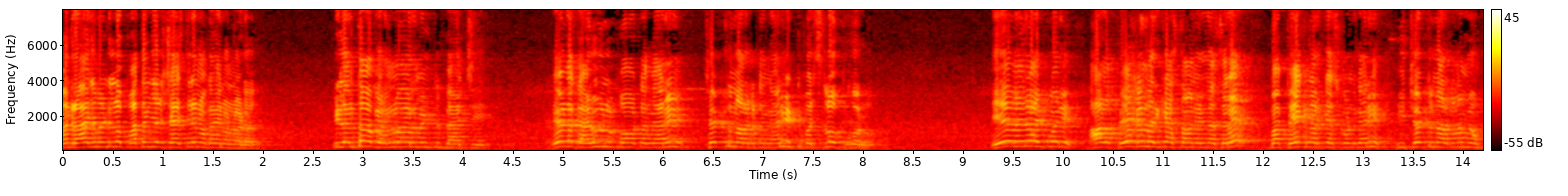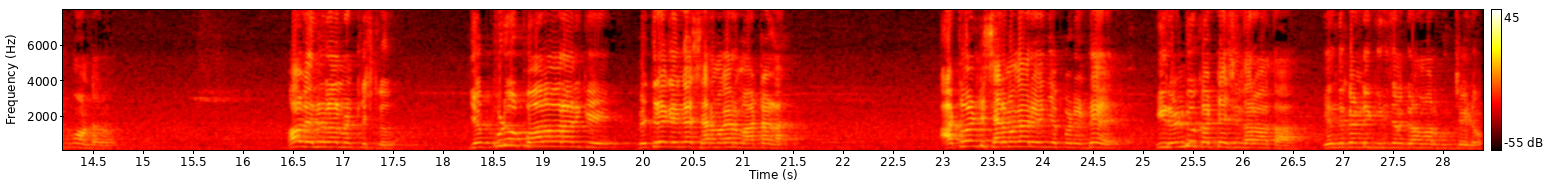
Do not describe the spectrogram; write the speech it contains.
మన రాజమండ్రిలో పతంజలి శాస్త్రి అని ఒక ఆయన ఉన్నాడు. వీళ్ళంతా ఒక ఎన్వైరన్మెంట్ బ్యాచ్. వీళ్ళకి అడవులు పోవటం కానీ చెట్లు నరకటం కానీ ఎట్టి పరిస్థితిలో ఒప్పుకోరు. ఏమైనా అయిపోయి వాళ్ళ పేకలు నరికేస్తామని వెళ్ళినా సరే మా పేక నరికేసుకోండి కానీ ఈ చెట్టు నరకడం మేము ఒప్పుకుంటారు వాళ్ళు ఎన్విరాన్మెంటలిస్టులు ఎప్పుడూ పోలవరానికి వ్యతిరేకంగా శర్మగారు మాట్లాడాల. అటువంటి శర్మ గారు ఏం చెప్పాడంటే ఈ రెండు కట్టేసిన తర్వాత ఎందుకండి గిరిజన గ్రామాలు ముంచేయడం?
